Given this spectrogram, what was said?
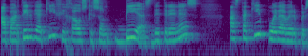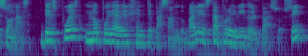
A partir de aquí, fijaos que son vías de trenes, hasta aquí puede haber personas, después no puede haber gente pasando, ¿vale? Está prohibido el paso, ¿sí?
